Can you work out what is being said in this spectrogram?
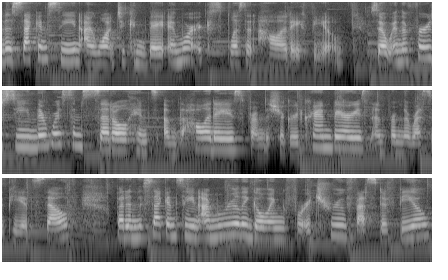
For the second scene, I want to convey a more explicit holiday feel. So in the first scene, there were some subtle hints of the holidays from the sugared cranberries and from the recipe itself. But in the second scene, I'm really going for a true festive feel.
